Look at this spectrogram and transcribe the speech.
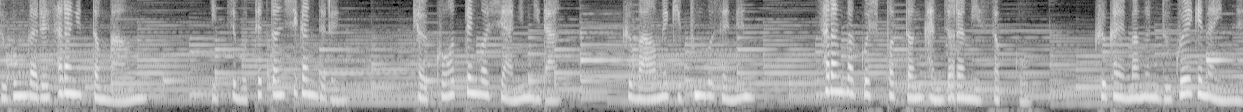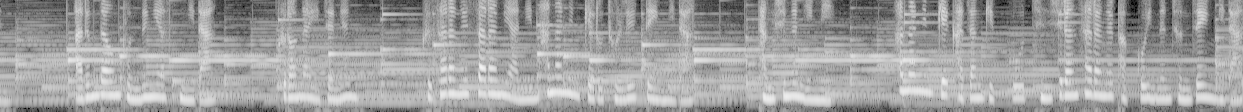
누군가를 사랑했던 마음, 잊지 못했던 시간들은 결코 헛된 것이 아닙니다. 그 마음의 깊은 곳에는 사랑받고 싶었던 간절함이 있었고, 그 갈망은 누구에게나 있는 아름다운 본능이었습니다. 그러나 이제는 그 사랑을 사람이 아닌 하나님께로 돌릴 때입니다. 당신은 이미 하나님께 가장 깊고 진실한 사랑을 받고 있는 존재입니다.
